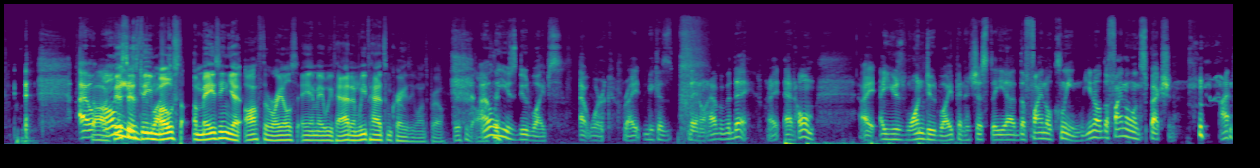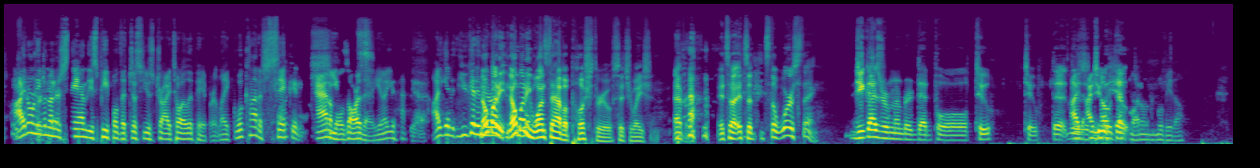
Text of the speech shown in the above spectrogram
I o- Dog, only this is the dude wipes. most amazing yet off the rails AMA we've had, and we've had some crazy ones, bro. This is awesome. I only use dude wipes at work, right? Because they don't have a bidet, right? At home, I, I use one dude wipe, and it's just the uh, the final clean. You know, the final inspection. I, I don't even se. understand these people that just use dry toilet paper. Like, what kind of sick Fucking animals are they? You know, you ha- Yeah. I get it. You get in there- nobody you nobody get- wants to have a push through situation ever. it's a it's a it's the worst thing. Do you guys remember Deadpool two? Two. The, I, there's a I know hill, Deadpool. I don't know the movie though.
